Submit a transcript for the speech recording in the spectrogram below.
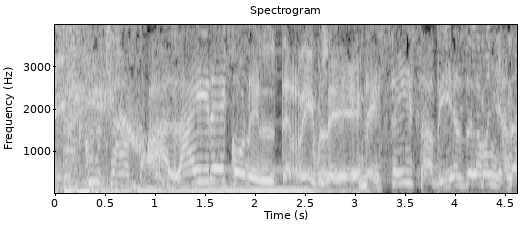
Escuchas al aire con el terrible. De 6 a 10 de la mañana.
